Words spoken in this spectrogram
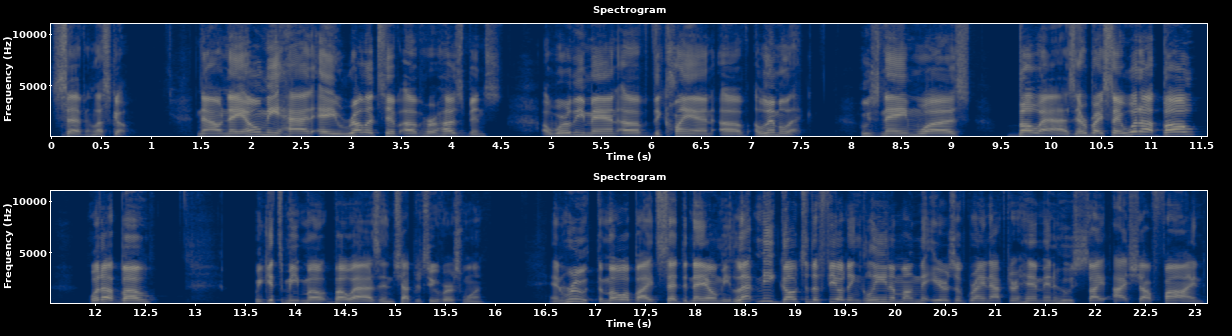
7. Let's go. Now, Naomi had a relative of her husband's, a worthy man of the clan of Elimelech, whose name was Boaz. Everybody say, What up, Bo? What up, Bo? We get to meet Mo- Boaz in chapter 2, verse 1. And Ruth, the Moabite, said to Naomi, Let me go to the field and glean among the ears of grain after him in whose sight I shall find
